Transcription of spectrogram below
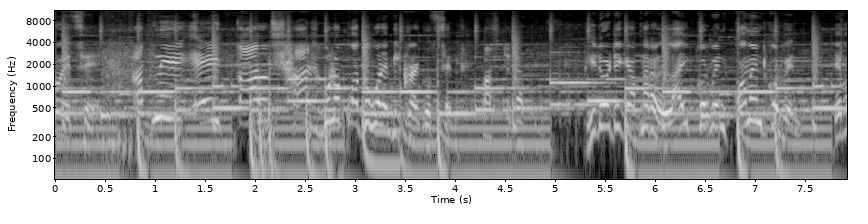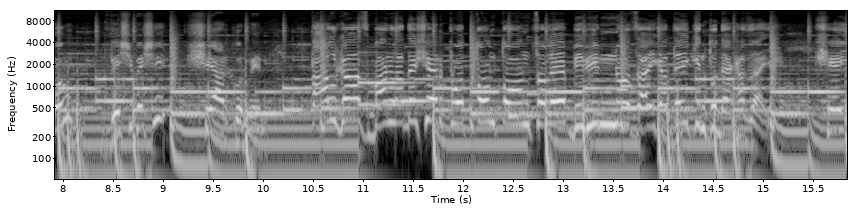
রয়েছে। আপনি এই তাল শ্বাসগুলো কত করে বিক্রয় করছেন? পাঁচ টাকা। ভিডিওটিকে আপনারা লাইক করবেন কমেন্ট করবেন এবং বেশি বেশি শেয়ার করবেন। তাল গাছ বাংলাদেশের প্রত্যন্ত অঞ্চলে বিভিন্ন জায়গাতেই কিন্তু দেখা যায়। সেই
